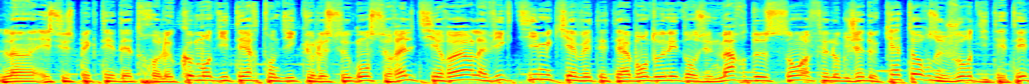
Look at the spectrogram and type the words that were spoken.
L'un est suspecté d'être le commanditaire tandis que le second serait le tireur. La victime qui avait été abandonnée dans une mare de sang a fait l'objet de 14 jours d'ITT.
